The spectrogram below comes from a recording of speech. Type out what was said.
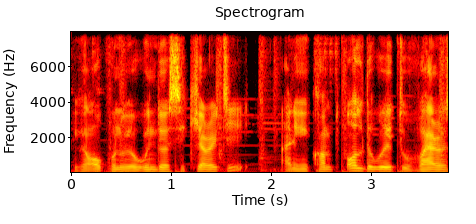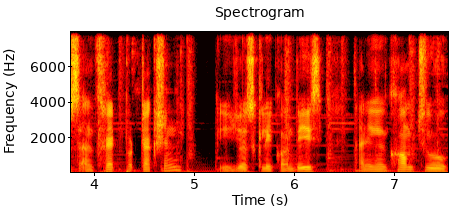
You can open your windows security and you can come all the way to virus and threat protection. You just click on this and you can come to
